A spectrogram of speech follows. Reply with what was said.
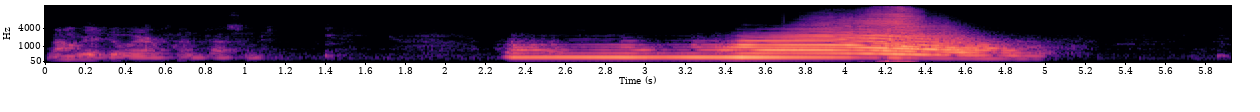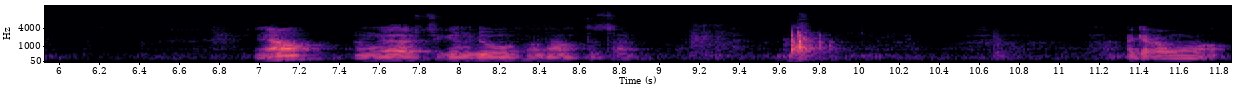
Now I'm going to do an airplane passing. Now I'm actually going to do it with my mouth this time. I got to warm up.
